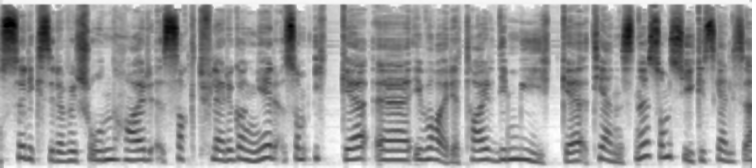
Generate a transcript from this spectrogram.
også Riksrevisjonen har sagt flere ganger, som ikke eh, ivaretar de myke tjenestene som psykisk helse,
